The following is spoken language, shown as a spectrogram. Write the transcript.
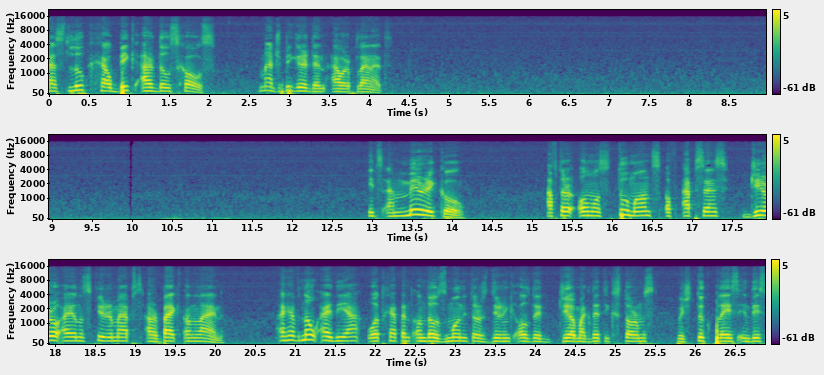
Just look how big are those holes. Much bigger than our planet. It's a miracle! After almost two months of absence, Giro ionosphere maps are back online. I have no idea what happened on those monitors during all the geomagnetic storms which took place in this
